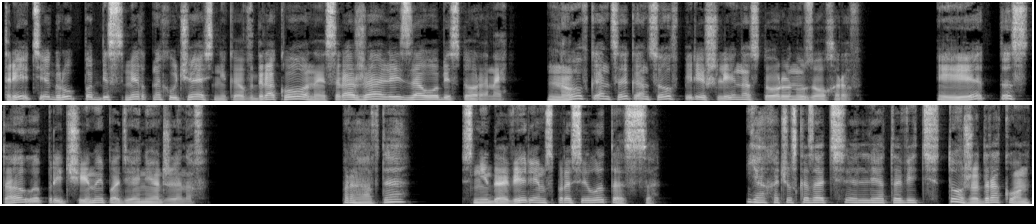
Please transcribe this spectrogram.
Третья группа бессмертных участников, драконы, сражались за обе стороны, но в конце концов перешли на сторону Зохаров. И это стало причиной падения джинов. «Правда?» — с недоверием спросила Тесса. «Я хочу сказать, Лето ведь тоже дракон.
